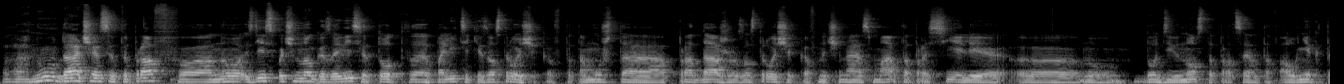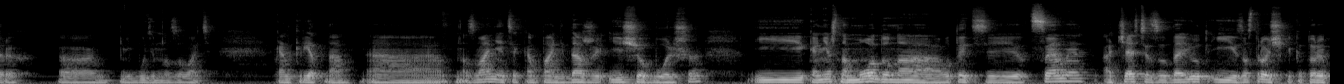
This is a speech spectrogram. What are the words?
А, ну да, часть ты прав, а, но здесь очень много зависит от э, политики застройщиков, потому что продажи застройщиков, начиная с марта, просели э, ну, до 90%, а у некоторых, э, не будем называть конкретно название этих компаний, даже еще больше. И, конечно, моду на вот эти цены отчасти задают и застройщики, которые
